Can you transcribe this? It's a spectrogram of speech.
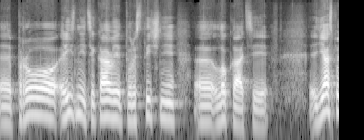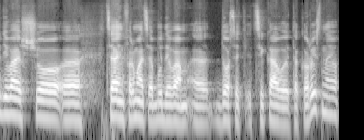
е, про різні цікаві туристичні е, локації. Я сподіваюся, що ця інформація буде вам е, досить цікавою та корисною.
